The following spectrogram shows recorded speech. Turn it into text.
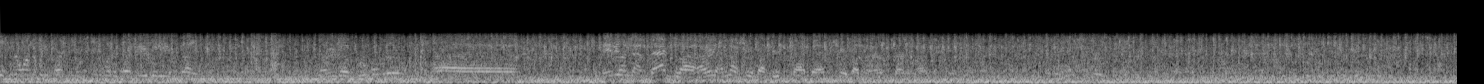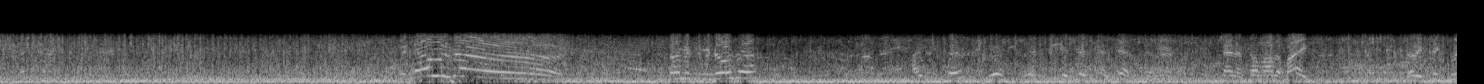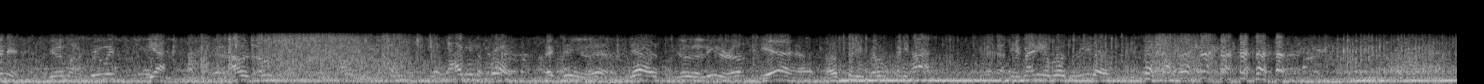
I we don't want nobody parking in the street. We want to park everybody inside. Want to go approval bill? Uh, maybe on that back lot. I- I'm not sure about this lot, but I'm sure about the other side of the lot. Mr. Mendoza? Good, good, good, good, good. Trying to film all the bikes. 36 minutes. You them on the freeway? Yeah. I was, I was, I was having the front. I seen you, yeah. Yeah, was, You're the leader, huh? yeah, that was pretty, that was pretty hot. It reminded me of Rosarito. I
